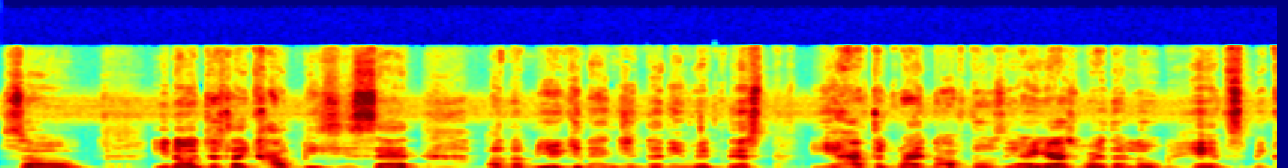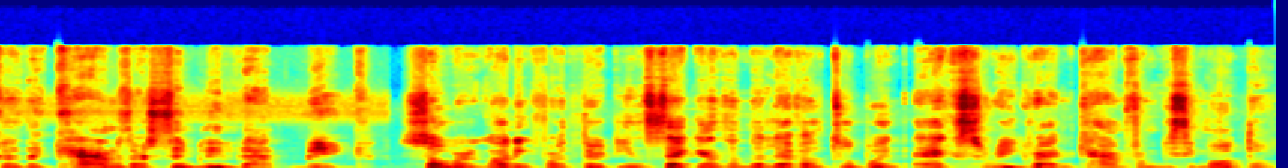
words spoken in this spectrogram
So you know, just like how BC said on the Mugen engine that he witnessed, you have to grind off those areas where the lobe hits because the cams are simply that big. So we're gunning for 13 seconds on the level 2.x regrind cam from Bisimoto.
